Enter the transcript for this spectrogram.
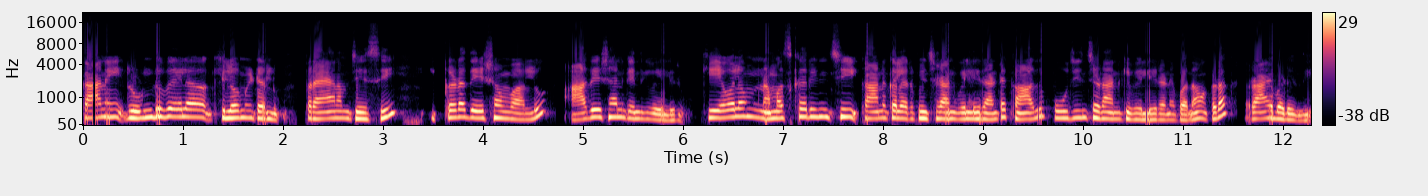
కానీ రెండు వేల కిలోమీటర్లు ప్రయాణం చేసి ఇక్కడ దేశం వాళ్ళు ఆ దేశానికి ఎందుకు వెళ్ళిరు? కేవలం నమస్కరించి కానుకలు అర్పించడానికి వెళ్ళిరు అంటే కాదు పూజించడానికి వెళ్ళిరు అనే పదం అక్కడ రాయబడింది.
